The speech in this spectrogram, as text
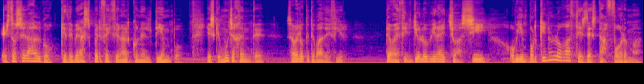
Esto será algo que deberás perfeccionar con el tiempo, y es que mucha gente sabe lo que te va a decir. Te va a decir, yo lo hubiera hecho así, o bien, ¿por qué no lo haces de esta forma?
